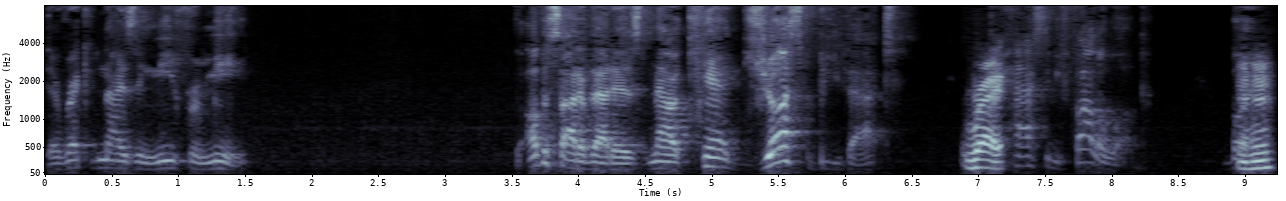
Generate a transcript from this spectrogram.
They're recognizing me for me. The other side of that is now it can't just be that. Right. It has to be follow up. But Mhm.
